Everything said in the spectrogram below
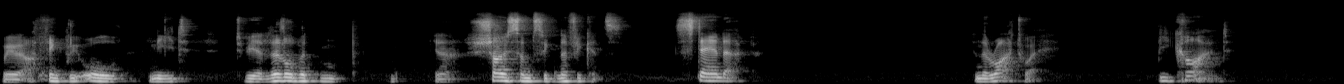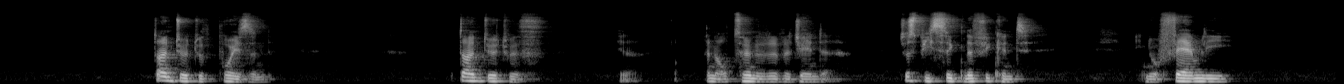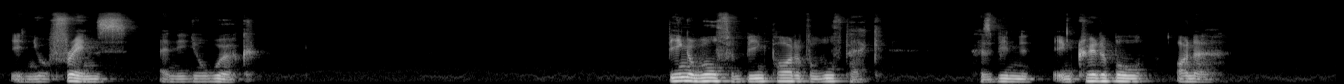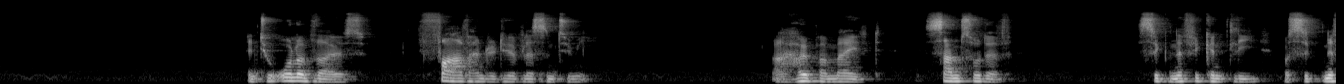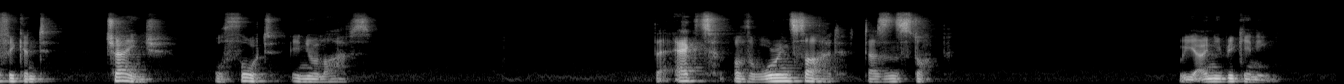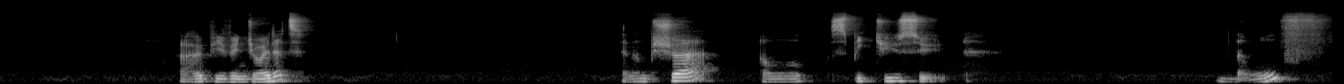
where I think we all need to be a little bit, you know, show some significance. Stand up in the right way. Be kind. Don't do it with poison. Don't do it with, you know, an alternative agenda. Just be significant in your family, in your friends, and in your work. Being a wolf and being part of a wolf pack has been an incredible honor. And to all of those 500 who have listened to me, I hope I made some sort of significantly or significant change or thought in your lives. The act of the war inside doesn't stop. We're only beginning. I hope you've enjoyed it. And I'm sure I will speak to you soon. The wolf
